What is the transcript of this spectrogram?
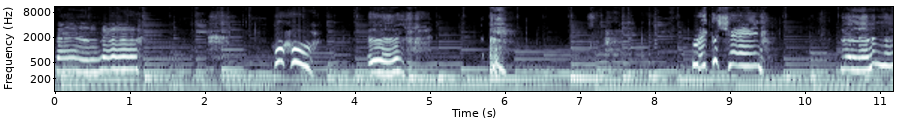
La la. Woohoo! La. Ricochet. La la la la.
